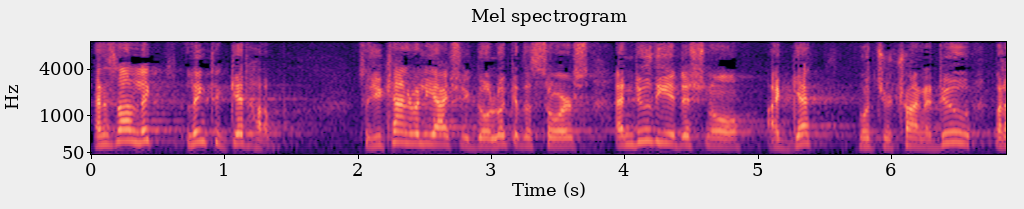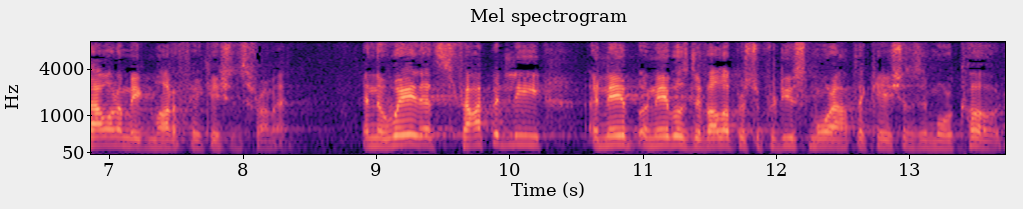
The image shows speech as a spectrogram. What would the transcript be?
And it's not linked, linked to GitHub. So you can't really actually go look at the source and do the additional, I get what you're trying to do, but I want to make modifications from it. In the way that's rapidly enable, enables developers to produce more applications and more code.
